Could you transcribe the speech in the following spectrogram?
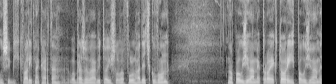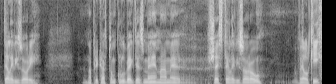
musí byť kvalitná karta obrazová, aby to išlo vo Full HD von. No používame projektory, používame televízory. Napríklad v tom klube, kde sme, máme 6 televízorov veľkých,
